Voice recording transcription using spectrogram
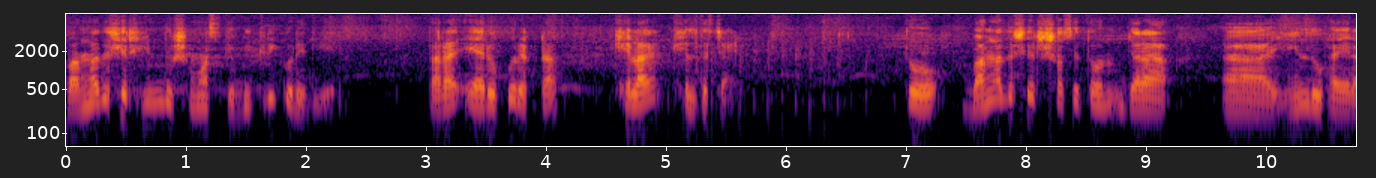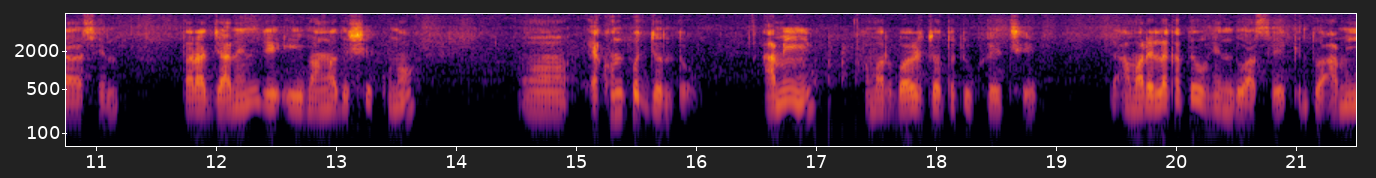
বাংলাদেশের হিন্দু সমাজকে বিক্রি করে দিয়ে তারা এর উপর একটা খেলা খেলতে চায়। তো বাংলাদেশের সচেতন যারা হিন্দু ভাইয়েরা আছেন তারা জানেন যে এই বাংলাদেশে কোনো এখন পর্যন্ত আমি আমার বয়স যতটুকু হয়েছে আমার এলাকাতেও হিন্দু আছে, কিন্তু আমি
